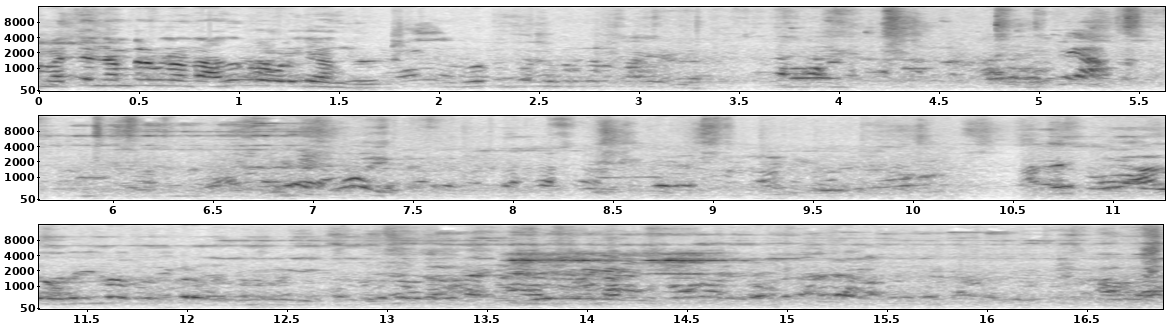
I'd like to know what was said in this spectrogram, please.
മറ്റേ നമ്പർ കൂടെ ഉണ്ട് അതും കൂടെ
